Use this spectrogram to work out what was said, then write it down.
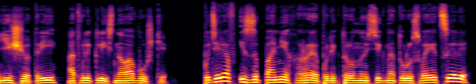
Еще три отвлеклись на ловушки – Потеряв из-за помех рэп электронную сигнатуру своей цели,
